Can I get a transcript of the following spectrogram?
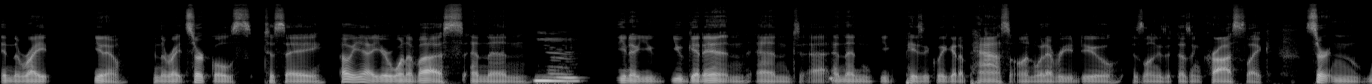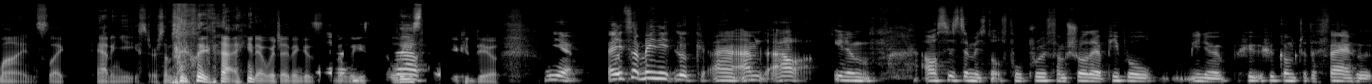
in the right, you know, in the right circles to say, "Oh yeah, you're one of us," and then. Mm. You know, you you get in, and uh, and then you basically get a pass on whatever you do, as long as it doesn't cross like certain lines. Like adding yeast or something like that, you know, which I think is the least the least you could do. Yeah, it's. I mean, it, look, uh, I'm. Our, you know, our system is not foolproof. I'm sure there are people, you know, who who come to the fair who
